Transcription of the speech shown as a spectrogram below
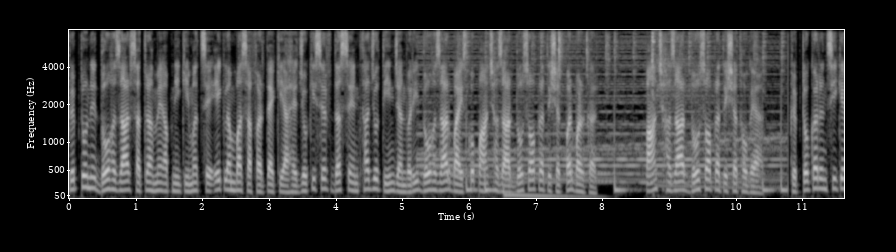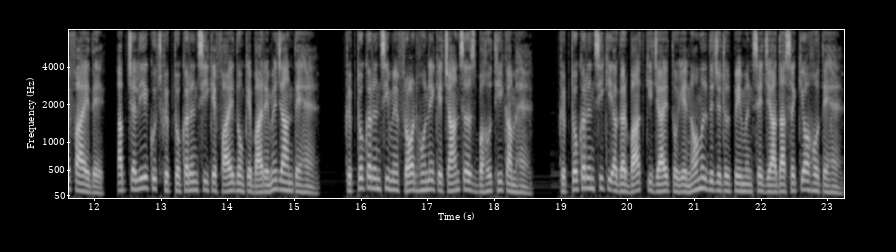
क्रिप्टो ने 2017 में अपनी कीमत से एक लंबा सफ़र तय किया है जो कि सिर्फ़ 10 सेंट था जो 3 जनवरी 2022 को 5,200 प्रतिशत पर बढ़कर 5,200 प्रतिशत हो गया। क्रिप्टो करेंसी के फ़ायदे। अब चलिए कुछ क्रिप्टो करेंसी के फायदों के बारे में जानते हैं। क्रिप्टो करेंसी में फ्रॉड होने के चांसेस बहुत ही कम हैं। क्रिप्टो करेंसी की अगर बात की जाए तो ये नॉर्मल डिजिटल पेमेंट से ज़्यादा सिक्योर होते हैं।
